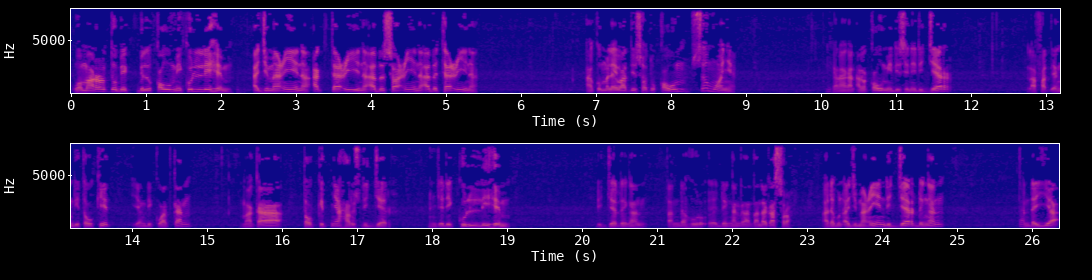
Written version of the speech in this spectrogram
Wa marartu bil qaumi kullihim. Ajma'ina akta'ina absa'ina abta'ina. Aku melewati suatu kaum semuanya. Dikarenakan al qaumi di sini dijer lafaz yang ditaukid yang dikuatkan maka taukidnya harus dijer menjadi kullihim dijar dengan tanda huruf eh, dengan tanda kasrah. Adapun ajma'in dijar dengan tanda ya.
